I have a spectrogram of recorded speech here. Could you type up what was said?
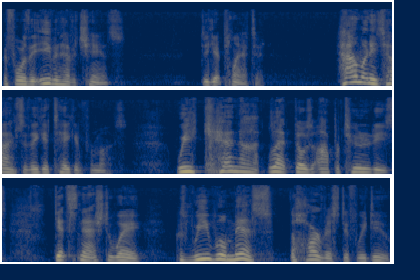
before they even have a chance to get planted? How many times do they get taken from us? We cannot let those opportunities get snatched away because we will miss the harvest if we do.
